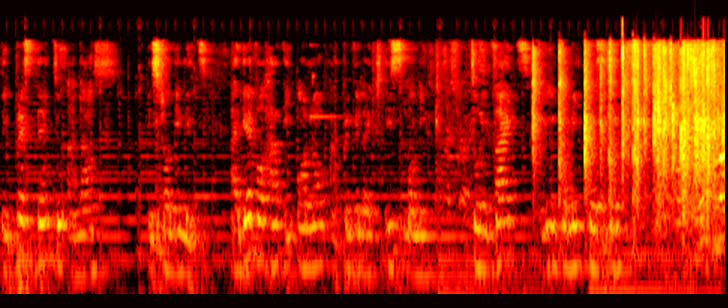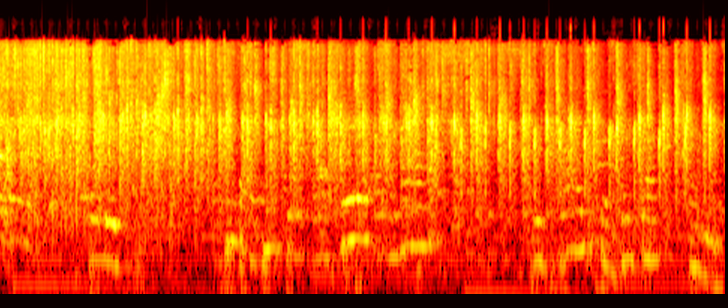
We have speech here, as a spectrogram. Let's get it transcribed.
the president to announce his running mate. I therefore have the honor and privilege this morning to invite the incoming president, Comrade Peter Obi to unveil and announce his vice presidential candidate.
